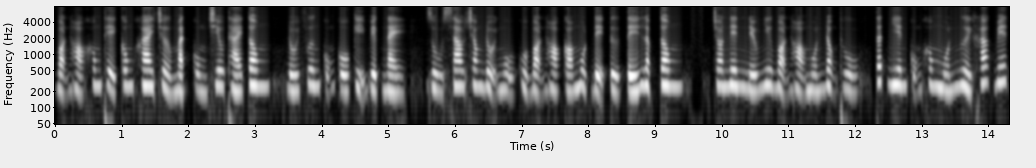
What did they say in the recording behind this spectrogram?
Bọn họ không thể công khai trở mặt cùng chiêu thái tông, đối phương cũng cố kỵ việc này. Dù sao trong đội ngũ của bọn họ có một đệ tử tế lập tông, cho nên nếu như bọn họ muốn động thủ, tất nhiên cũng không muốn người khác biết.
